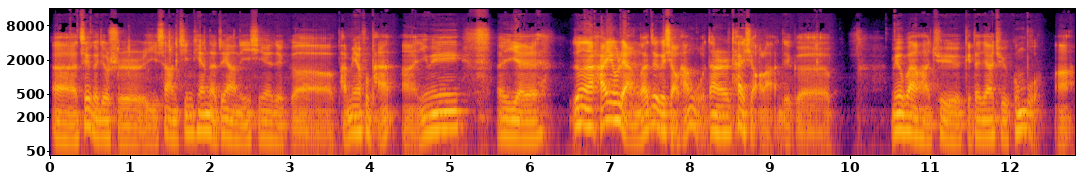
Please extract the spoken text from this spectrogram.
呃，这个就是以上今天的这样的一些这个盘面复盘啊。因为呃也仍然还有两个这个小盘股，但是太小了，这个。没有办法去给大家去公布啊，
